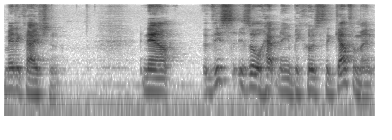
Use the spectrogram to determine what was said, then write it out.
medication. Now, this is all happening because the government,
